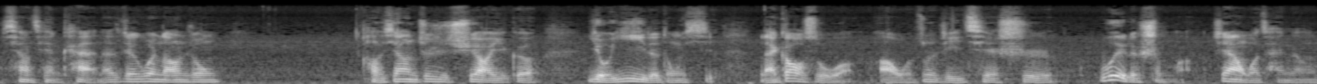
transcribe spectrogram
向前看。那在这个过程当中，好像就是需要一个有意义的东西来告诉我啊，我做这一切是为了什么？这样我才能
